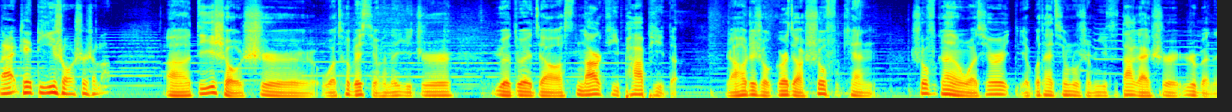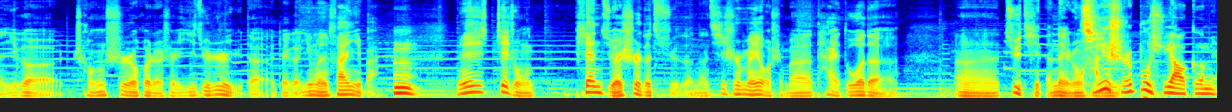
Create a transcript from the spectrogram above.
来，这第一首是什么？呃，第一首是我特别喜欢的一支。乐队叫 Snarky Puppy 的，然后这首歌叫 Shofukan。Shofukan 我其实也不太清楚什么意思，大概是日本的一个城市或者是一句日语的这个英文翻译吧。嗯，因为这种偏爵士的曲子呢，其实没有什么太多的呃具体的内容。其实不需要歌名。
